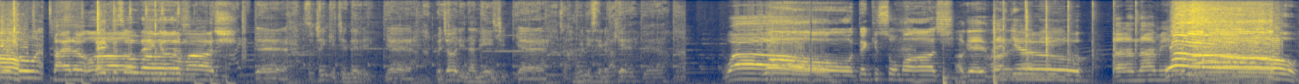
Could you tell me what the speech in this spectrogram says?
you so much. Title. Thank you so Thank you so much. much. Yeah. 솔직히 쟤들이 yeah. 왜 저리 날리지 yeah. 우리 생각해 wow. Wow, thank you so much. Okay, thank you. 나나미. Wow.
